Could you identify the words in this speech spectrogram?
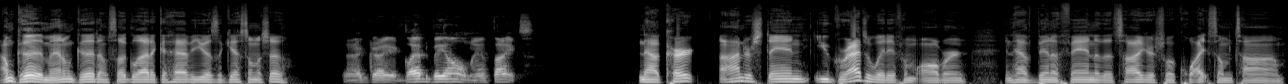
I, I'm good, man. I'm good. I'm so glad I could have you as a guest on the show. Uh, great. Glad to be on, man. Thanks. Now, Kirk, I understand you graduated from Auburn and have been a fan of the Tigers for quite some time.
